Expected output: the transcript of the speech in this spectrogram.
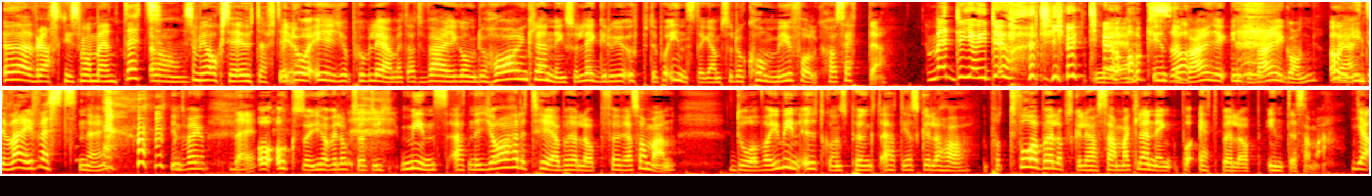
överraskningsmomentet Ja. som jag också är ute efter Men ju. då är ju problemet att varje gång du har en klänning så lägger du ju upp det på Instagram så då kommer ju folk ha sett det. Men det gör ju du, det gör ju du Nej, också. inte varje, inte varje gång. Oj, Nej. inte varje fest. Nej, inte varje gång. Nej. Och också, jag vill också att du minns att när jag hade tre bröllop förra sommaren, då var ju min utgångspunkt att jag skulle ha, på två bröllop skulle jag ha samma klänning, på ett bröllop inte samma. Ja.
